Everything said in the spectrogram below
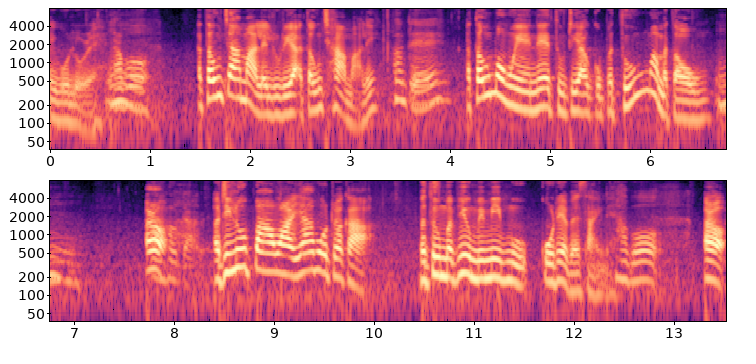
နေဖို့လိုတယ်ဒါပေါ့အတုံးချမှလည်းလူတွေကအတုံးချမှာလေဟုတ်တယ်အတုံးမဝင်တဲ့သူတယောက်ကိုဘယ်သူမှမတုံးအဲ့တော့ဟုတ်တာပဲအဒီလိုပါဝါရဖို့အတွက်ကဘယ်သူမပြုတ်မိမိမှုကိုယ့်တဲ့ပဲဆိုင်တယ်ဟာပေါ့အဲ့တော့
